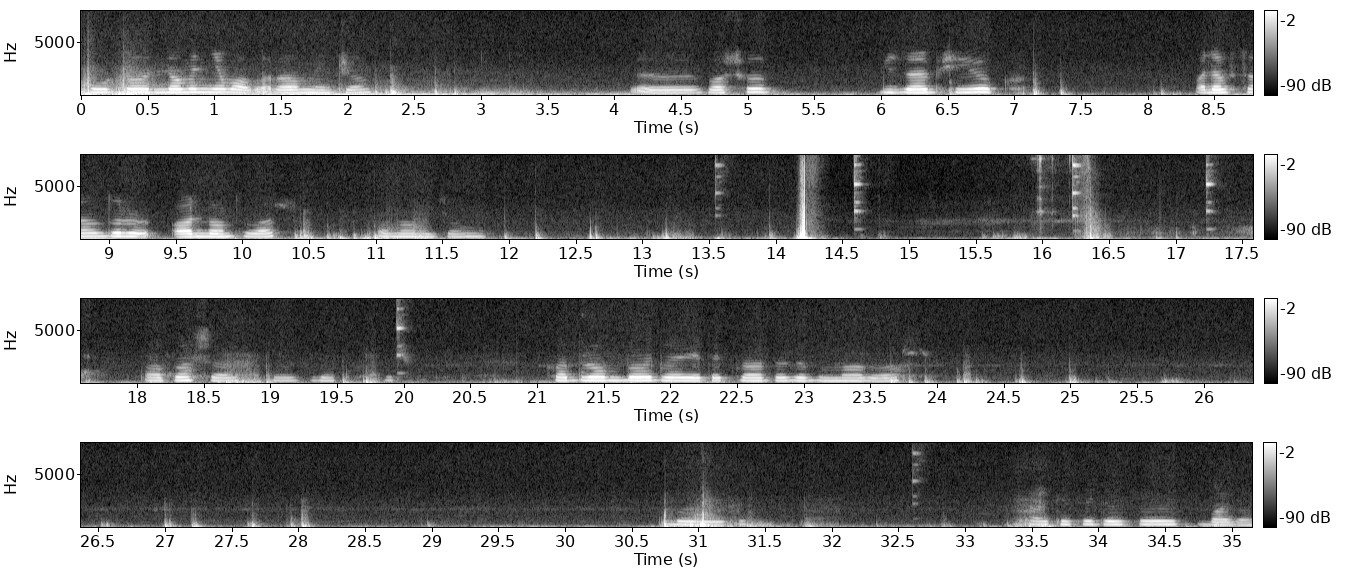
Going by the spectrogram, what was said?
Burada Lamin Yamal var almayacağım. Ee, başka güzel bir şey yok. Alexander Arnold var. Onu almayacağım. Arkadaşlar kadrom böyle yedeklerde de bunlar var. Böyleydi. Herkese görüşürüz. Bay bay.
